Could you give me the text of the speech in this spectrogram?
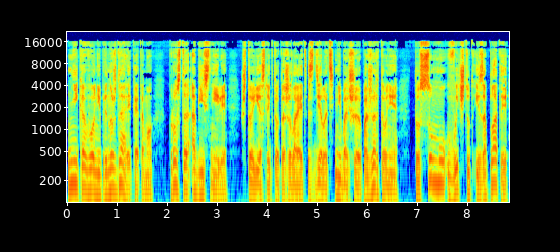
Никого не принуждали к этому, просто объяснили, что если кто-то желает сделать небольшое пожертвование, то сумму вычтут из оплаты,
